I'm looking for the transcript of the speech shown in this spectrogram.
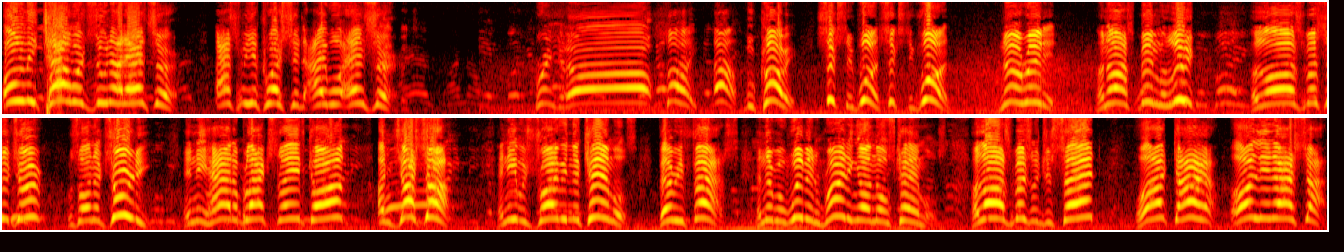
Only cowards do not answer. Ask me a question, I will answer. Bring it out. Sahih al Bukhari 6161 narrated Anas bin Malik. Allah's messenger was on a journey and he had a black slave called Anjasha and he was driving the camels very fast and there were women riding on those camels. Allah's messenger said, What Nasha?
